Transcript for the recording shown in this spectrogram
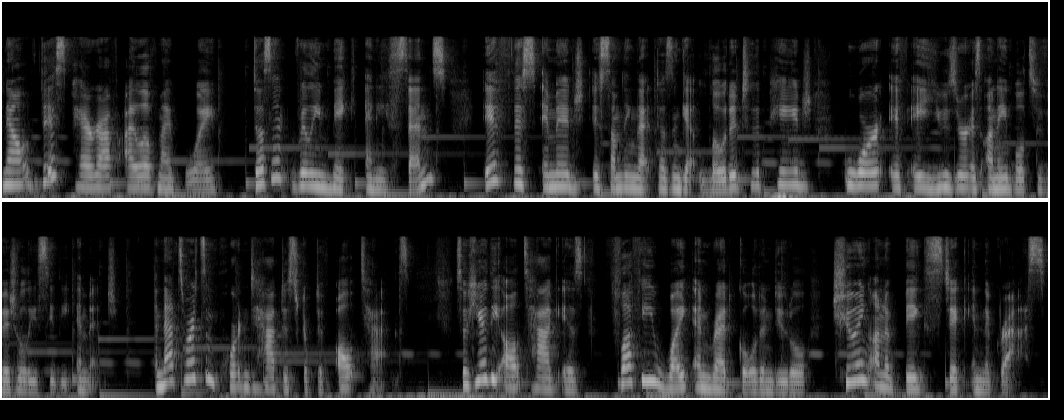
Now, this paragraph, I love my boy, doesn't really make any sense if this image is something that doesn't get loaded to the page or if a user is unable to visually see the image. And that's where it's important to have descriptive alt tags. So here the alt tag is fluffy white and red golden doodle chewing on a big stick in the grass.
